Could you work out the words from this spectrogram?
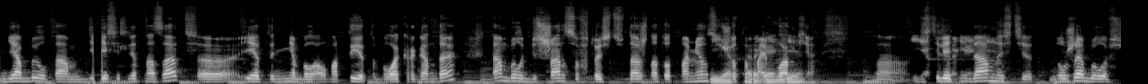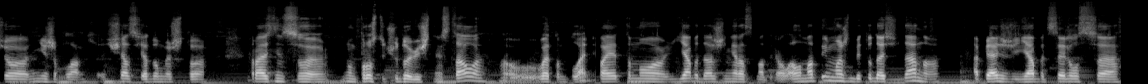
я был там 10 лет назад, э, и это не было Алматы, это была Караганда. Там было без шансов, то есть даже на тот момент, с учетом моей планки, десятилетней давности, уже было все ниже планки. Сейчас я думаю, что разница ну, просто чудовищная стала э, в этом плане. Поэтому я бы даже не рассматривал. Алматы, может быть, туда-сюда, но опять же, я бы целился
